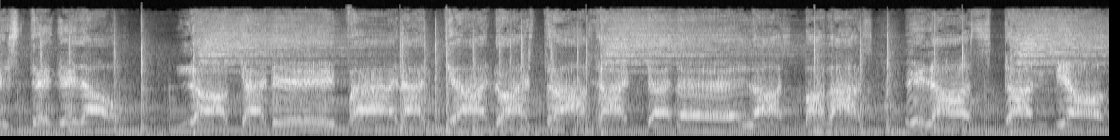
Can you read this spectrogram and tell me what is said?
distinguido lo que diferencia a nuestra gente de las modas y los cambios.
